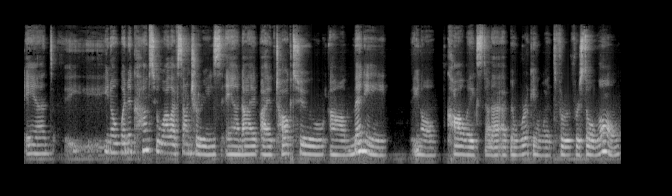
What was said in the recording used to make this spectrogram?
And you know, when it comes to wildlife sanctuaries, and I I've talked to um, many, you know, colleagues that I, have been working with for, for so long.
